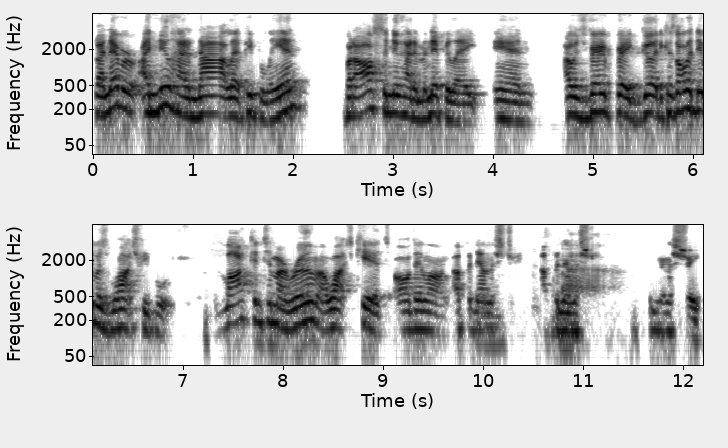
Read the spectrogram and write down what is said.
But I never, I knew how to not let people in, but I also knew how to manipulate, and I was very, very good because all I did was watch people. Locked into my room, I watched kids all day long, up and down the street, up and down the street, up and down the street.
